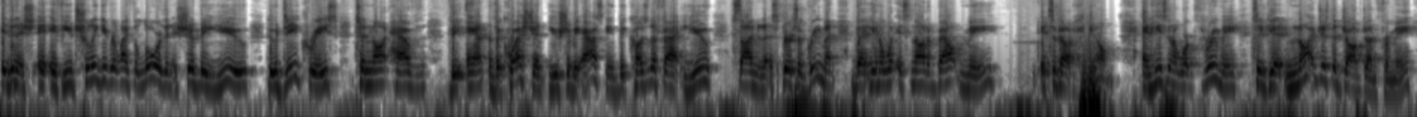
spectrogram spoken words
then if you truly give your life to the Lord, then it should be you who decrease to not have the the question you should be asking because of the fact you signed a spiritual agreement that you know what it's not about me it's about Him. And He's going to work through me to get not just the job done for me,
